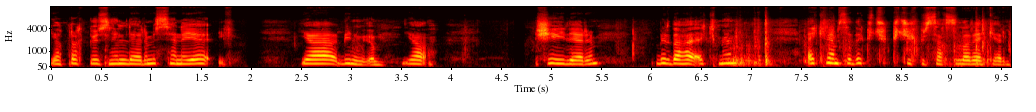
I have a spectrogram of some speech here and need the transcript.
Yaprak güzellerimi seneye ya bilmiyorum ya şeylerim bir daha ekmem. Ekremse de küçük küçük bir saksılara ekerim.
